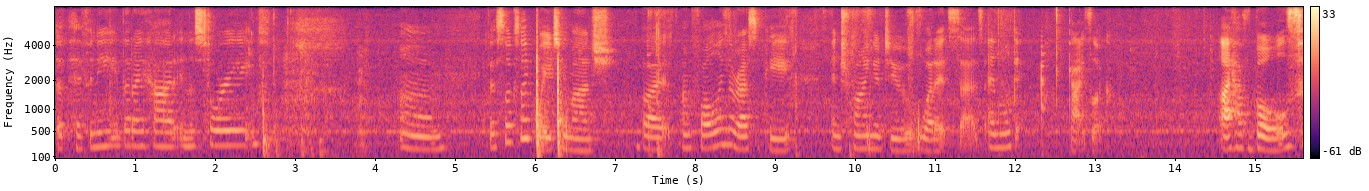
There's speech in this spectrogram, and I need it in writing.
epiphany that I had in the story. um, this looks like way too much, but I'm following the recipe and trying to do what it says. And look at, guys, look. I have bowls.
